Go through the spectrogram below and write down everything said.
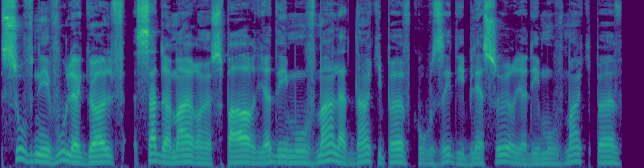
souvenez-vous, le golf, ça demeure un sport. Il y a des mouvements là-dedans qui peuvent causer des blessures. Il y a des mouvements qui peuvent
